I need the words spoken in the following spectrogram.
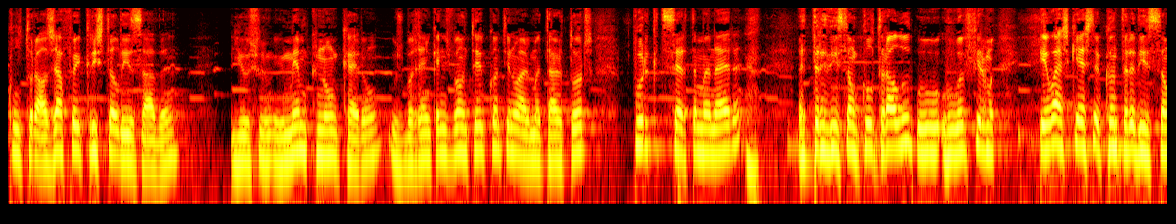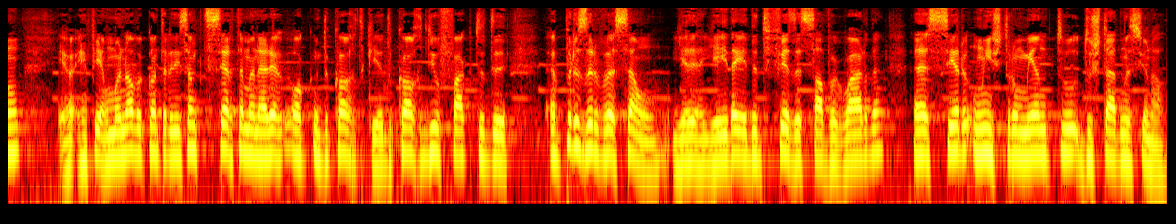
cultural já foi cristalizada e, os, e mesmo que não queiram, os barrancanos vão ter que continuar a matar touros porque, de certa maneira, a tradição cultural o, o afirma. Eu acho que esta contradição, é, enfim, é uma nova contradição que, de certa maneira, decorre de quê? Decorre do facto de a preservação e a, e a ideia de defesa de salvaguarda a ser um instrumento do Estado Nacional.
